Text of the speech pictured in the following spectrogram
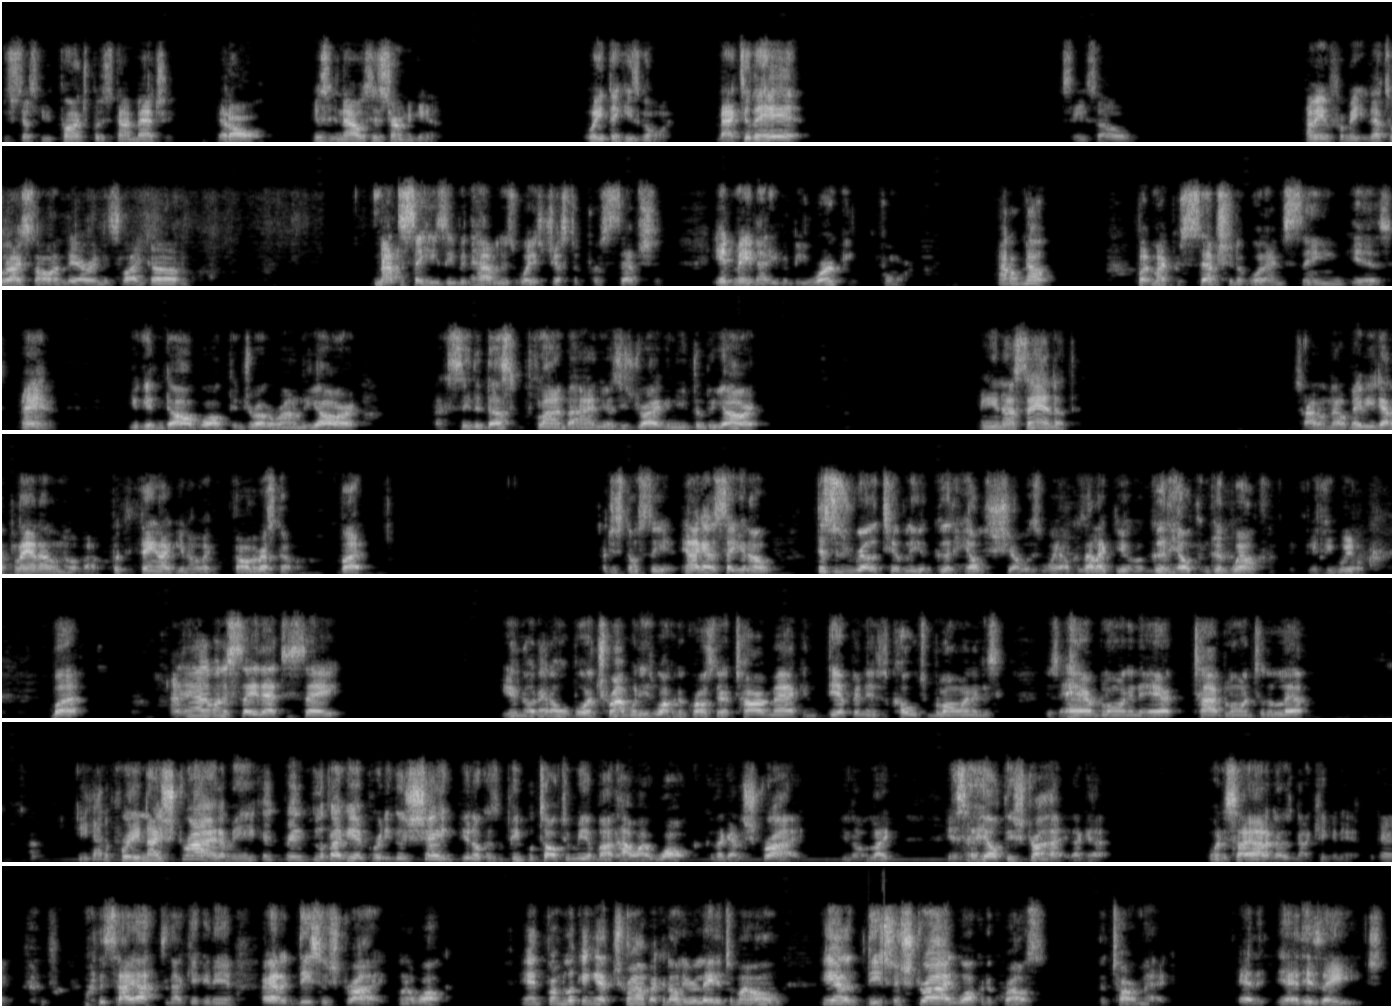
It's just you punch, but it's not matching at all. It's, now it's his turn again. Where do you think he's going? Back to the head. See, so I mean, for me, that's what I saw in there, and it's like, um, not to say he's even having his way; it's just a perception. It may not even be working for him. I don't know, but my perception of what I'm seeing is, man, you're getting dog walked and drug around the yard. I can see the dust flying behind you as he's dragging you through the yard. And you're not saying nothing. So I don't know. Maybe you got a plan I don't know about. But the thing, like, you know, like all the rest of them. But I just don't see it. And I got to say, you know, this is relatively a good health show as well, because I like, you know, good health and good wealth, if you will. But I, I want to say that to say, you know, that old boy Trump, when he's walking across that tarmac and dipping, and his coat's blowing and his, his hair blowing in the air, tie blowing to the left, he got a pretty nice stride. I mean, he could look like he in pretty good shape, you know, because people talk to me about how I walk, because I got a stride, you know, like it's a healthy stride I got when the sciatica is not kicking in, okay? when the sciatica sciatica's not kicking in, I got a decent stride when I walk. And from looking at Trump, I can only relate it to my own. He had a decent stride walking across the tarmac at, at his age.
